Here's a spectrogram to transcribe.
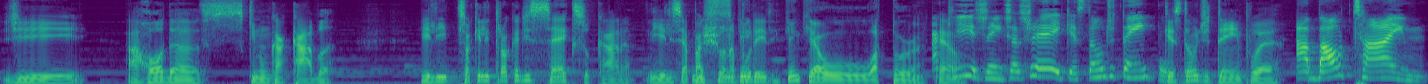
de a roda que nunca acaba. Ele, só que ele troca de sexo, cara. E ele se apaixona quem- por ele. Quem que é o, o ator? É, Aqui, gente, achei. Questão de tempo. Questão de tempo, é. About Time.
